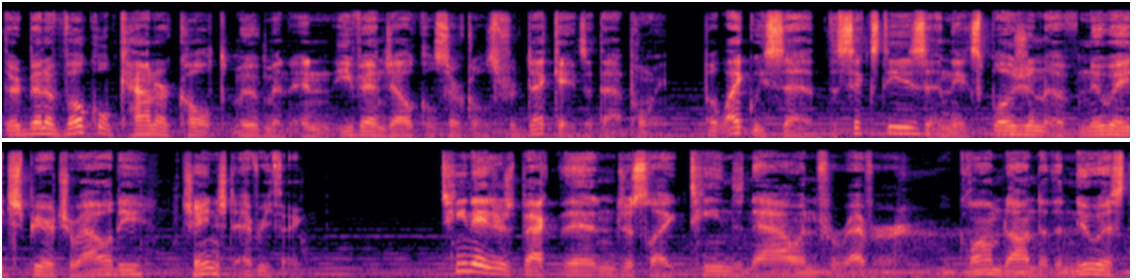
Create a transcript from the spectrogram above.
There had been a vocal counter cult movement in evangelical circles for decades at that point. But like we said, the 60s and the explosion of New Age spirituality changed everything. Teenagers back then, just like teens now and forever, glommed onto the newest,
